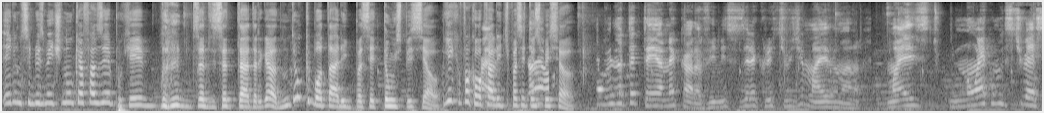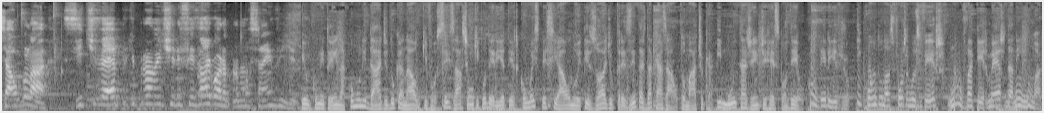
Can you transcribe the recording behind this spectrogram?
ele simplesmente não quer fazer, porque você tá, tá ligado? Não tem o que botar ali pra ser tão especial. Por que que eu vou colocar É, ali pra ser tão não, especial? Talvez até tenha, né, cara? Vinícius ele é criativo demais, mano. Mas, tipo, não é como se tivesse algo lá. Se tiver, é porque provavelmente ele fez agora pra mostrar em vídeo. Eu comentei na comunidade do canal o que vocês acham que poderia ter como especial no episódio 300 da Casa Automática e muita gente respondeu. Conderijo. E quando nós formos ver, não vai ter merda nenhuma.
